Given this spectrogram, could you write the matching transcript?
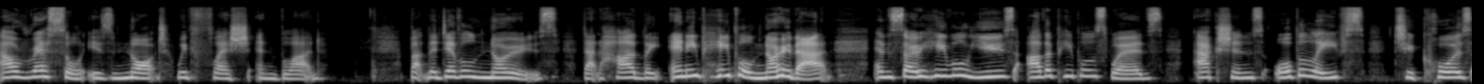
Our wrestle is not with flesh and blood. But the devil knows that hardly any people know that. And so he will use other people's words, actions, or beliefs to cause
